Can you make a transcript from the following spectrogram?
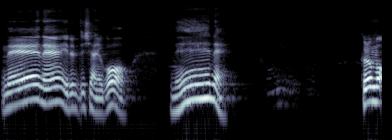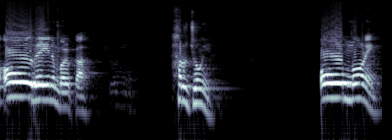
내내 이런 뜻이 아니고 내내. 그러면 all day는 뭘까? 하루 종일. all morning.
